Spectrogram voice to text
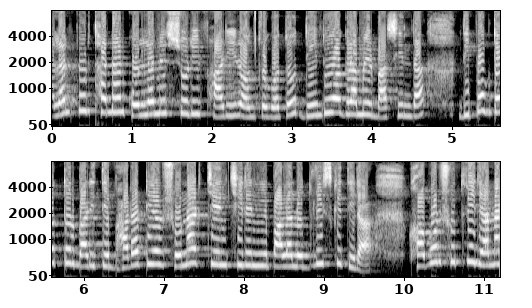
আলানপুর থানার কল্যাণেশ্বরীর ফাঁড়ির অন্তর্গত দেন্দুয়া গ্রামের বাসিন্দা দীপক দত্তর বাড়িতে ভাড়াটিয়ার সোনার চেন ছিঁড়ে নিয়ে পালালো দুষ্কৃতীরা। খবর সূত্রে জানা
